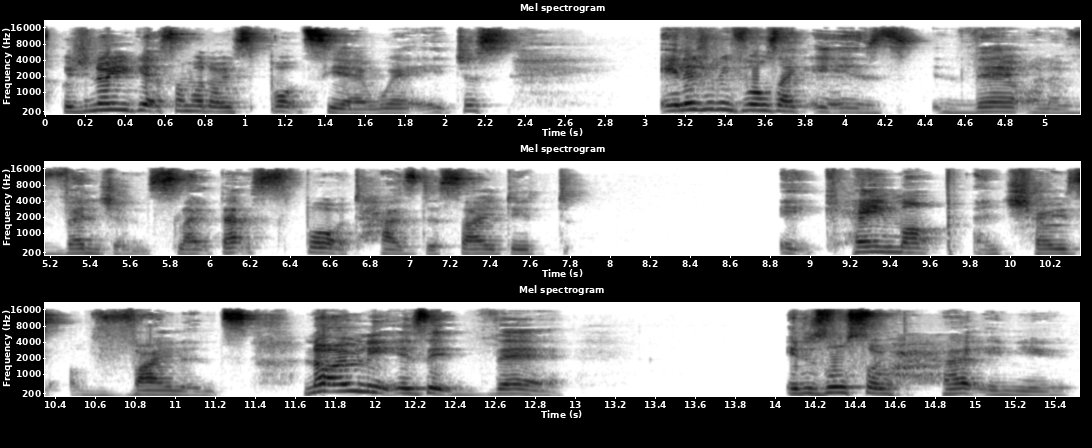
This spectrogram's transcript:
because you know you get some of those spots here where it just it literally feels like it is there on a vengeance. Like that spot has decided it came up and chose violence. Not only is it there, it is also hurting you.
